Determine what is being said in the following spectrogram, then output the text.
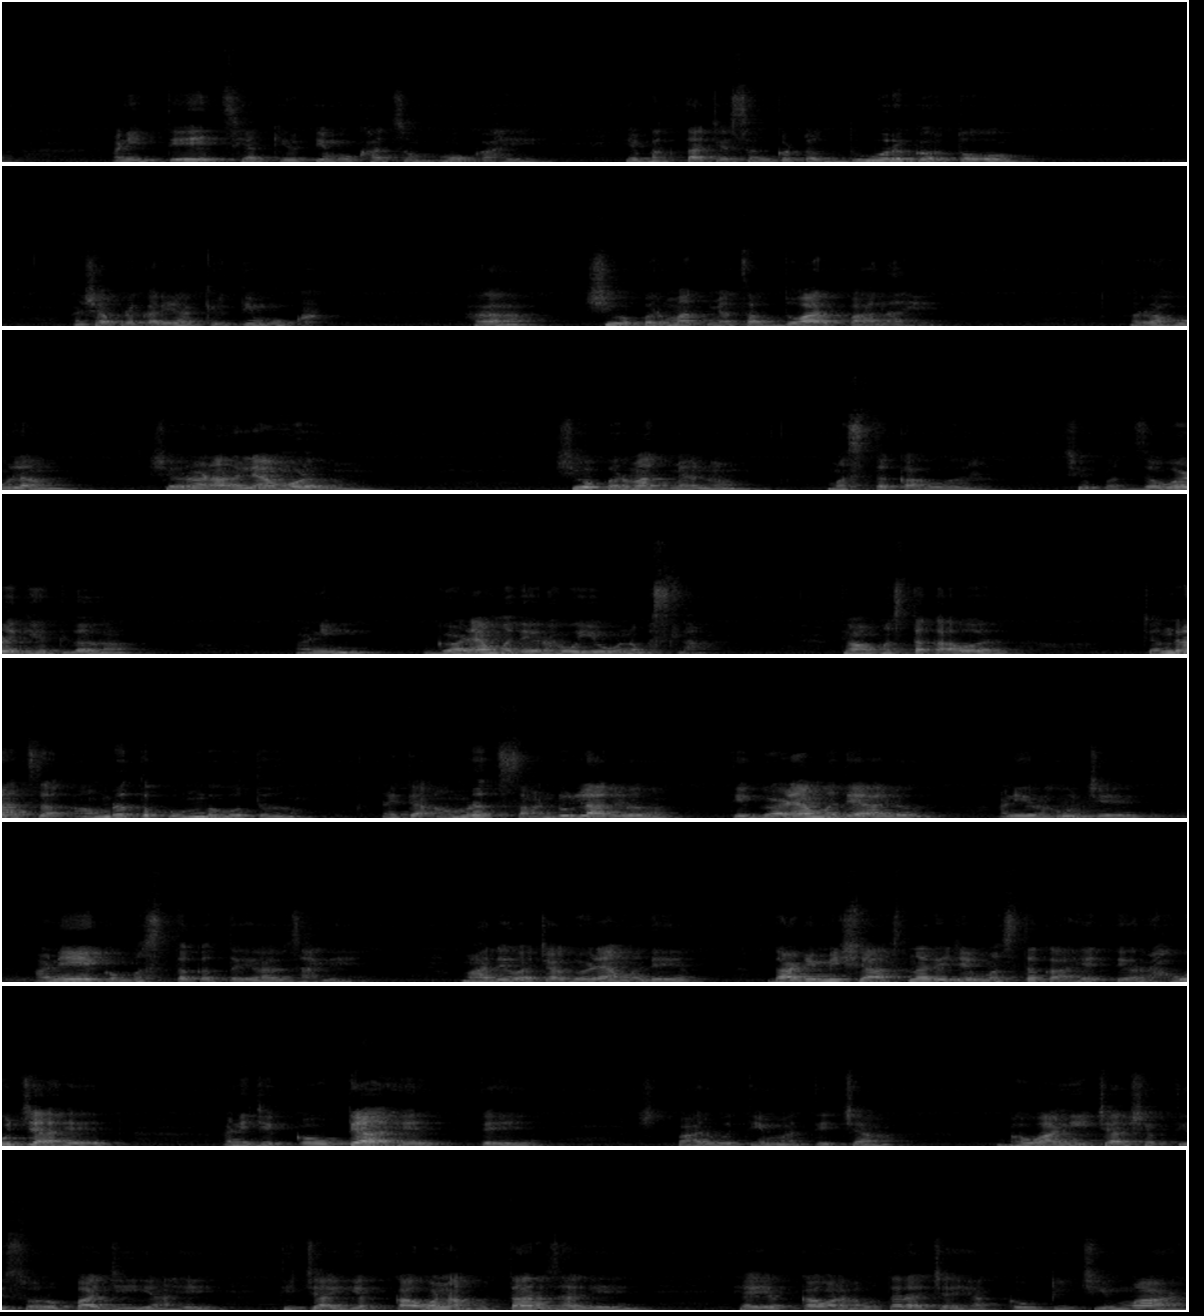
आणि तेच ह्या कीर्तिमुखाचं मुख आहे. हे भक्ताचे संकट दूर करतो. अशा प्रकारे हा कीर्तिमुख हा शिव परमात्म्याचा द्वारपाल आहे. राहुला शरण आल्यामुळं शिव परमात्म्यानं मस्तकावर शिवपद जवळ घेतलं आणि गळ्यामध्ये राहू येऊन बसला. तेव्हा मस्तकावर चंद्राचं अमृत कुंभ होतं आणि त्या अमृत सांडू लागलं ते गळ्यामध्ये आलं आणि राहूचे अनेक मस्तक तयार झाले. महादेवाच्या गळ्यामध्ये दाढी मिशा असणारे जे मस्तक आहेत ते राहूचे आहेत आणि जे कवट्या आहेत ते पार्वती मातेच्या भवानीच्या शक्ती स्वरूपा जी आहे. तिच्या एक्कावन्न अवतार झाले. ह्या एक्कावन्न अवताराच्या ह्या कवटीची माळ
